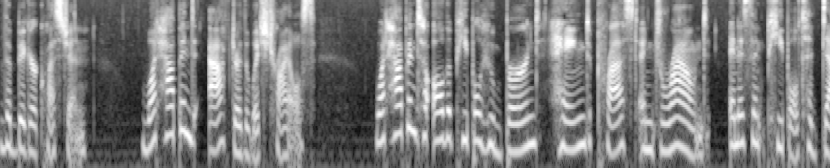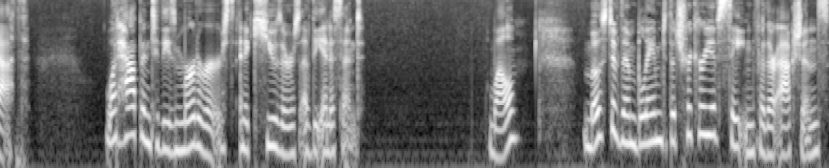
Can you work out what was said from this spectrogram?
the bigger question. What happened after the witch trials? What happened to all the people who burned, hanged, pressed, and drowned innocent people to death? What happened to these murderers and accusers of the innocent? Well, most of them blamed the trickery of Satan for their actions,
